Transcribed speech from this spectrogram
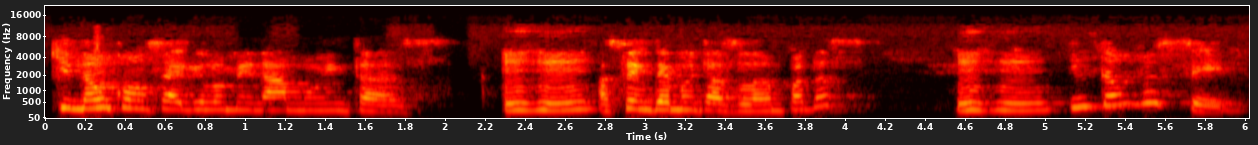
Que não consegue iluminar muitas uhum. acender muitas lâmpadas. Uhum. Então você.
